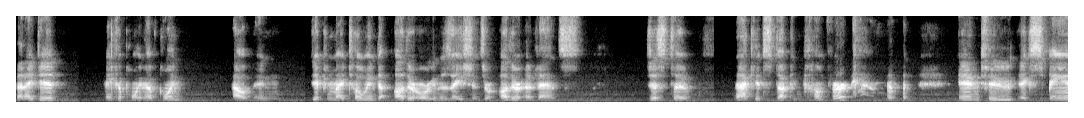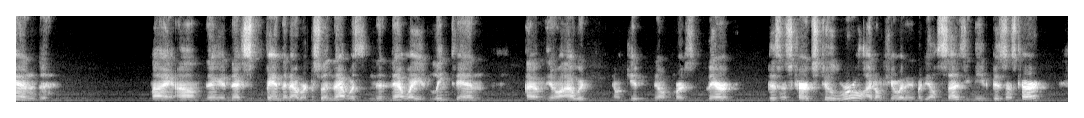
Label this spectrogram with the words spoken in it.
but I did make a point of going out and dipping my toe into other organizations or other events just to not get stuck in comfort and to expand my um, and expand the network. So in that was that way, LinkedIn, um, you know, I would you know get you know of course their business cards still rule. I don't care what anybody else says. You need a business card,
